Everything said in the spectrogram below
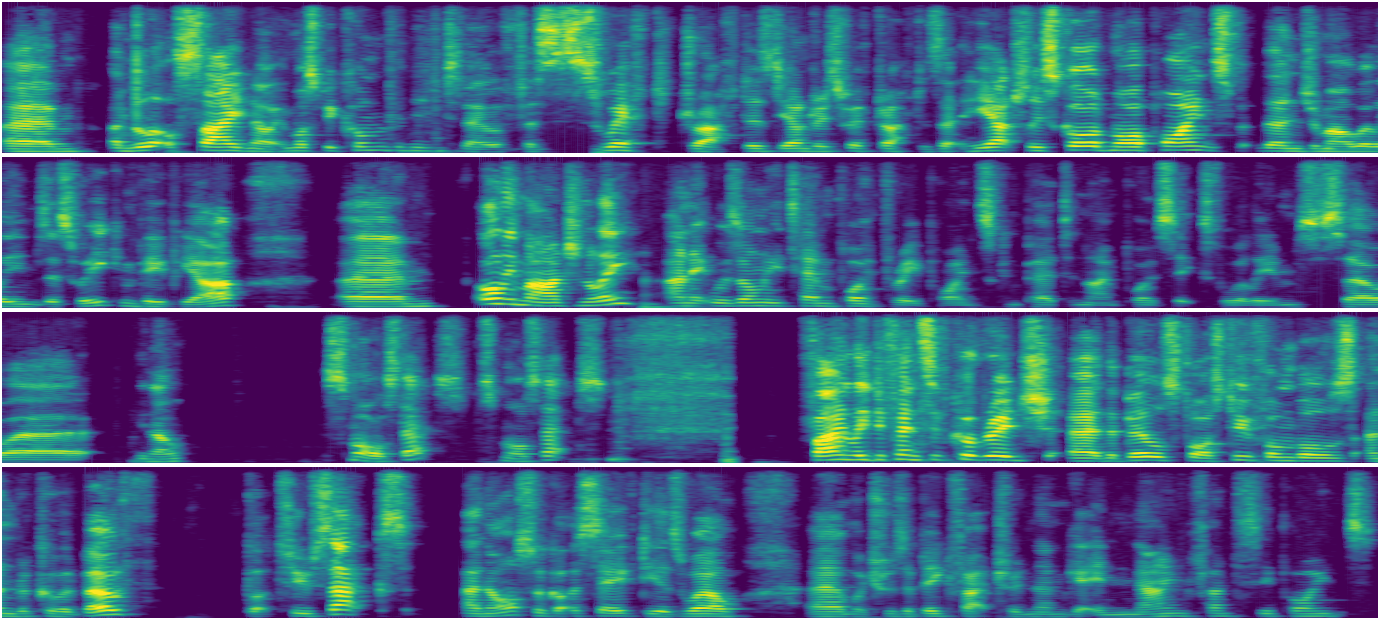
Um, and a little side note, it must be comforting to know for Swift drafters, DeAndre Swift drafters, that he actually scored more points than Jamaal Williams this week in PPR. Um, only marginally, and it was only 10.3 points compared to 9.6 for Williams. So, uh, you know, small steps, small steps. Finally, defensive coverage. Uh, the Bills forced two fumbles and recovered both, got two sacks, and also got a safety as well, um, which was a big factor in them getting nine fantasy points.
